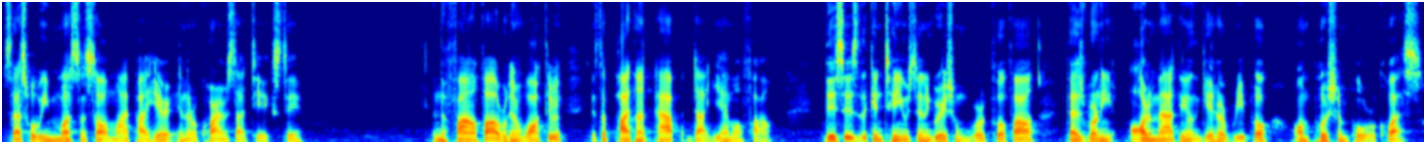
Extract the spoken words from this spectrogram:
So that's why we must install MyPy here in the requirements.txt. And the final file we're going to walk through is the python app.yaml file. This is the continuous integration workflow file that is running automatically on the GitHub repo on push and pull requests.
